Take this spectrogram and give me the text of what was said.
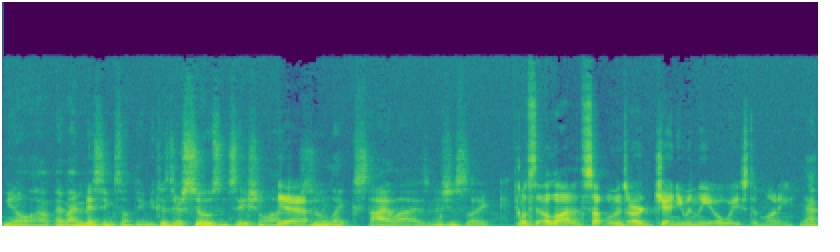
you know, uh, am I missing something because they're so sensationalized, Yeah. they're so like stylized, and it's Mm-hmm. just like, well, a lot of the supplements are genuinely a waste of money. I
